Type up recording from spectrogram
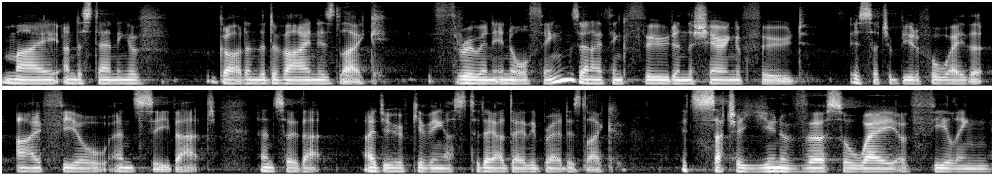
my understanding of God and the divine is like through and in all things. And I think food and the sharing of food is such a beautiful way that I feel and see that. And so that idea of giving us today our daily bread is like, it's such a universal way of feeling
